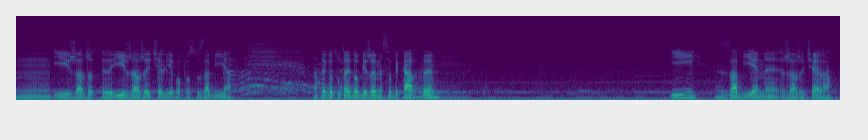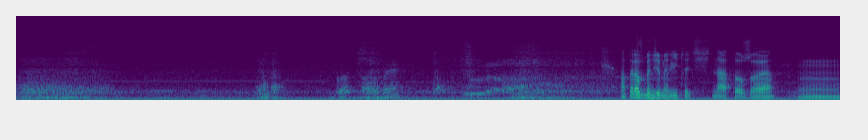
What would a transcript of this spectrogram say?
mm, i, żarzy- i żarzyciel je po prostu zabija. Dlatego tutaj dobierzemy sobie karty i zabijemy żarzyciela. Gotowe. A teraz będziemy liczyć na to, że mm,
